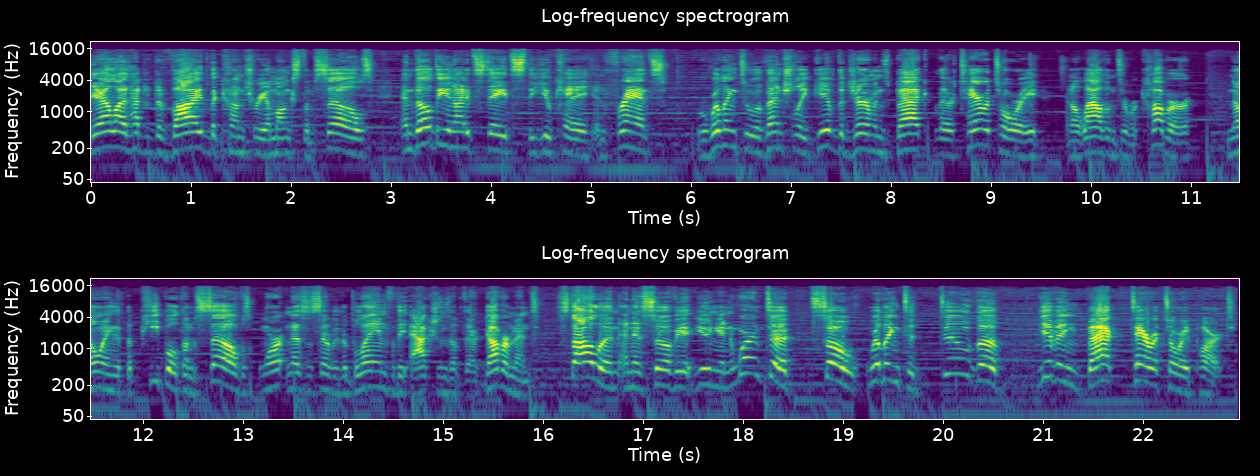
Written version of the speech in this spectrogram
The Allies had to divide the country amongst themselves, and though the United States, the UK, and France were willing to eventually give the Germans back their territory and allow them to recover, knowing that the people themselves weren't necessarily to blame for the actions of their government, Stalin and his Soviet Union weren't uh, so willing to do the giving back territory part.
